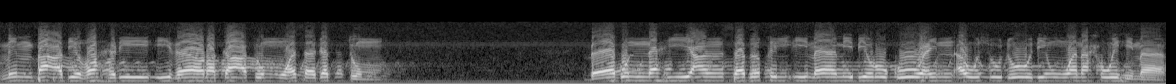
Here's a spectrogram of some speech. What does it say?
من بعد ظهري إذا ركعتم وسجدتم. باب النهي عن سبق الإمام بركوع أو سجود ونحوهما.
